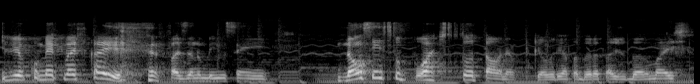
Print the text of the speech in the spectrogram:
e ver como é que vai ficar aí, fazendo meio sem. Não sem suporte total, né? Porque a orientadora tá ajudando, mas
